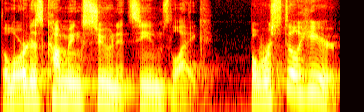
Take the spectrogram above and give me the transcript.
The Lord is coming soon, it seems like. But we're still here.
